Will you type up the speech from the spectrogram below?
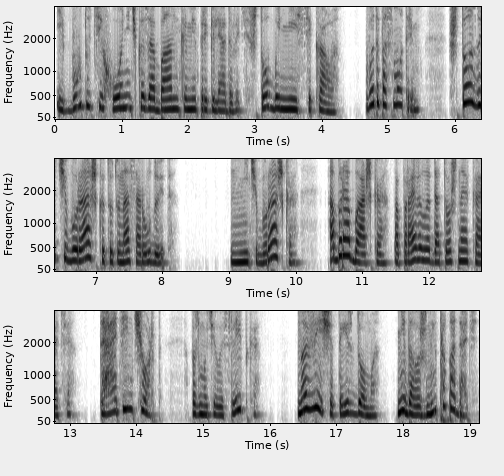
и буду тихонечко за банками приглядывать, чтобы не иссякало. Вот и посмотрим. Что за чебурашка тут у нас орудует? Не чебурашка, а барабашка, поправила дотошная Катя. Да один черт! Возмутилась Лидка. Но вещи-то из дома не должны пропадать.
